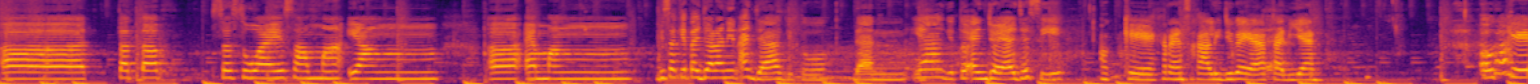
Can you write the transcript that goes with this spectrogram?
uh, tetap sesuai sama yang uh, emang bisa kita jalanin aja gitu. Dan ya gitu enjoy aja sih. Oke keren sekali juga ya kak Dian oke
